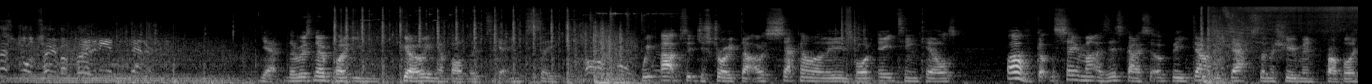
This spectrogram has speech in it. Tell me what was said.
Assist your team at Enemy B. at. Yeah, there is no point even going and bothered to getting C. Hardball. We absolutely destroyed that. I was second on the leaderboard, 18 kills. Oh, I've got the same amount as this guy, so it'll be down to deaths, I'm assuming, probably.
